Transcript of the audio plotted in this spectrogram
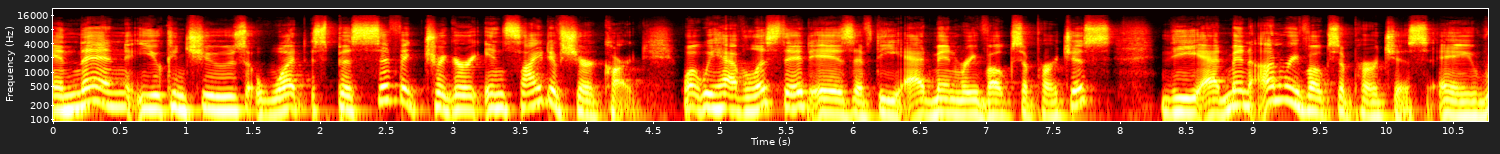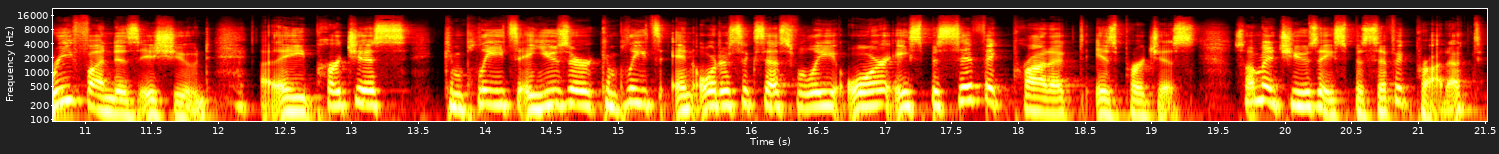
And then you can choose what specific trigger inside of SureCart. What we have listed is if the admin revokes a purchase, the admin unrevokes a purchase, a refund is issued, a purchase completes, a user completes an order successfully, or a specific product is purchased. So I'm going to choose a specific product.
